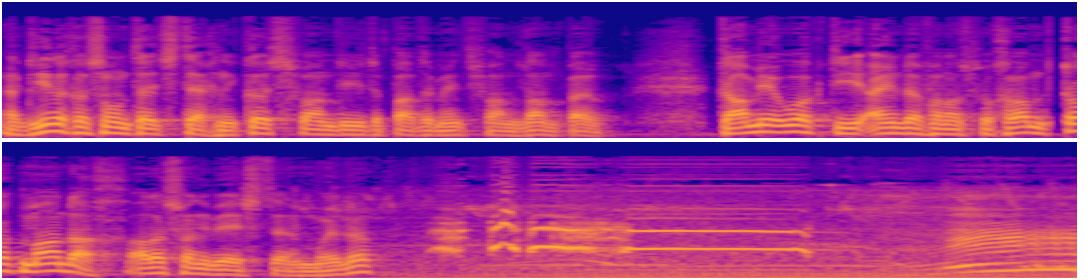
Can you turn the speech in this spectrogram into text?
'n dieregesondheidstegnikus van die departement van landbou. Daarmee ook die einde van ons program. Tot maandag, alles van die beste. Mooi loop. Ah.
